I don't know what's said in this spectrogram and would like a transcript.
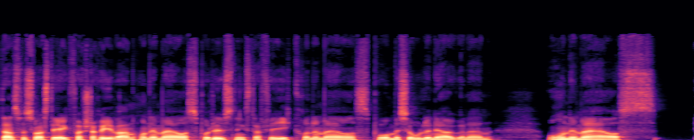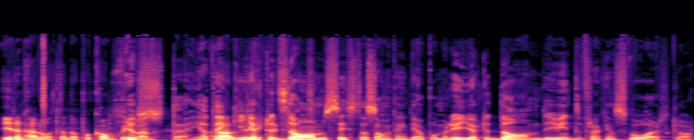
Dans med svåra steg, första skivan. Hon är med oss på Rusningstrafik. Hon är med oss på Med solen i ögonen. Och hon är med oss i den här låten då på Kom-skivan. Just det. Jag tänker Aldrig Hjärte Dams sista sång tänkte jag på. Men det är ju Hjärte Dam. Det är ju inte Fröken Svår såklart.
